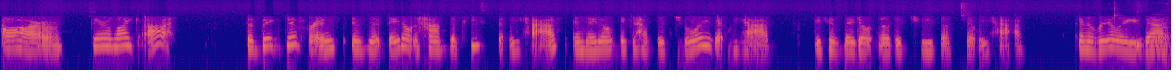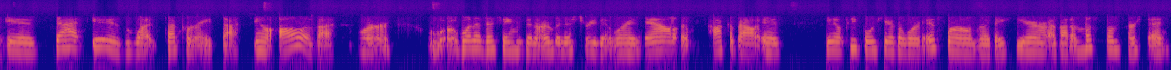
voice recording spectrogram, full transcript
are, they're like us. The big difference is that they don't have the peace that we have and they don't get to have the joy that we have because they don't know the Jesus that we have. And really, that is that is what separates us. You know, all of us were one of the things in our ministry that we're in now that we talk about is, you know, people hear the word Islam or they hear about a Muslim person,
